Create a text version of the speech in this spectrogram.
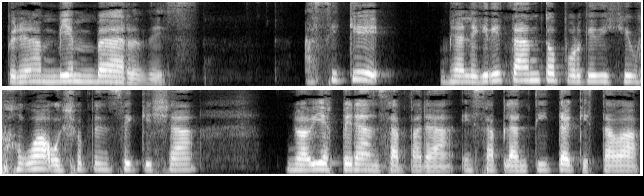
pero eran bien verdes. Así que me alegré tanto porque dije, wow, yo pensé que ya no había esperanza para esa plantita que estaba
